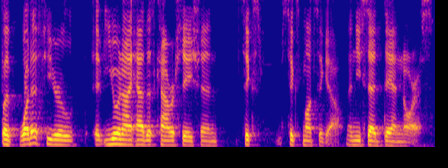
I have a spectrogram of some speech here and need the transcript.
but what if you're if you and I had this conversation six six months ago, and you said Dan Norris,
